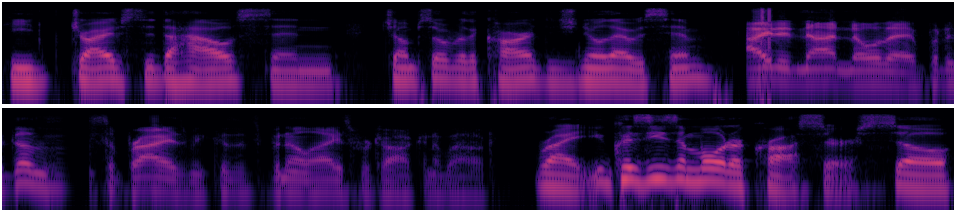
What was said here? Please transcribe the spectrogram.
he drives through the house and jumps over the car? Did you know that was him? I did not know that, but it doesn't surprise me because it's Vanilla Ice we're talking about. Right, because he's a motocrosser. So,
